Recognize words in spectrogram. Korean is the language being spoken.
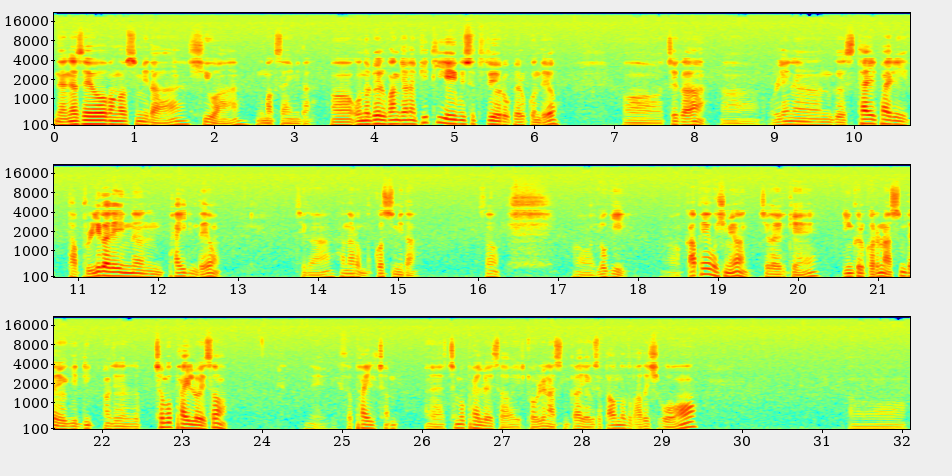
네, 안녕하세요. 반갑습니다. 시와 음악사입니다. 어, 오늘 배울 강좌는 PTAV 스튜디오로 배울 건데요. 어, 제가 어, 원래는 그 스타일 파일이 다 분리가 되어 있는 파일인데요. 제가 하나로 묶었습니다. 그래서 어, 여기 어, 카페에 보시면 제가 이렇게 링크를 걸어놨습니다. 여기 리, 어, 저, 첨부 파일로 해서 네, 여기서 파일 첨, 예, 첨부 파일로 해서 이렇게 올려놨으니까 여기서 다운로드 받으시고 어,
